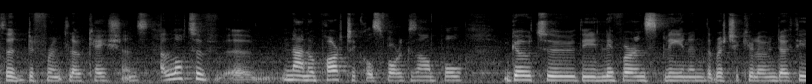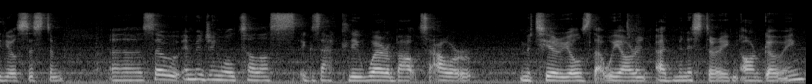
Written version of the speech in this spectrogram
to different locations. A lot of uh, nanoparticles, for example, go to the liver and spleen and the reticuloendothelial system. Uh, so imaging will tell us exactly whereabouts our materials that we are administering are going.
